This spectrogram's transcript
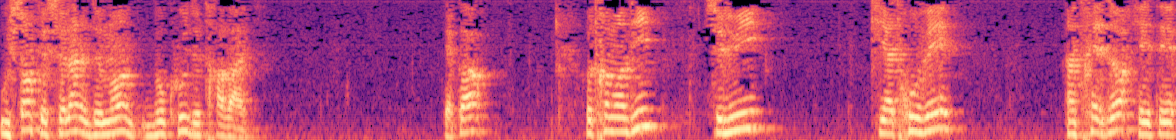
ou sans que cela ne demande beaucoup de travail. D'accord? Autrement dit, celui qui a trouvé un trésor qui a été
